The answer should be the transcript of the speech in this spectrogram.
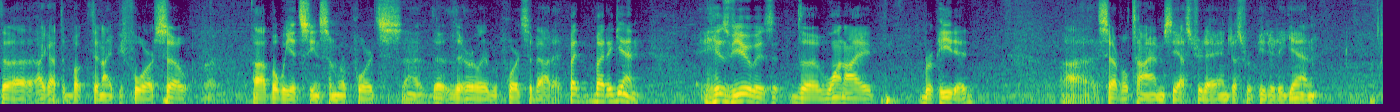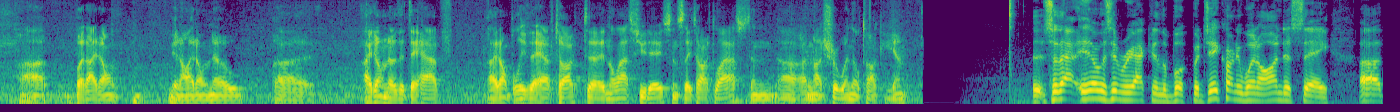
the, I got the book the night before, so. Uh, but we had seen some reports, uh, the, the earlier reports about it. But, but again, his view is the one I repeated uh, several times yesterday and just repeated again. Uh, but I don't, you know, I don't know. Uh, I don't know that they have. I don't believe they have talked uh, in the last few days since they talked last, and I'm not sure when they'll talk again. So that it was in reacting to the book, but Jay Carney went on to say uh,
